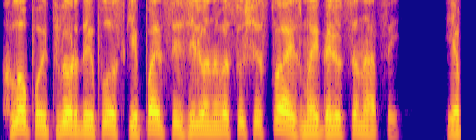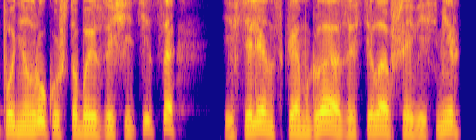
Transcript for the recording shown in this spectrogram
хлопают твердые плоские пальцы зеленого существа из моих галлюцинаций. Я поднял руку, чтобы защититься, и вселенская мгла, застилавшая весь мир,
